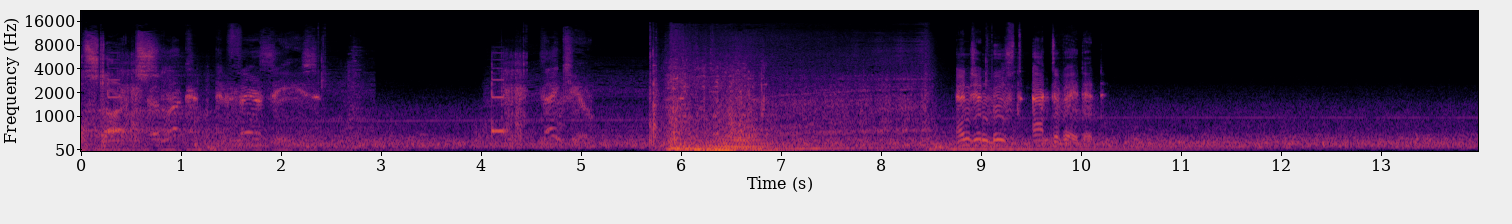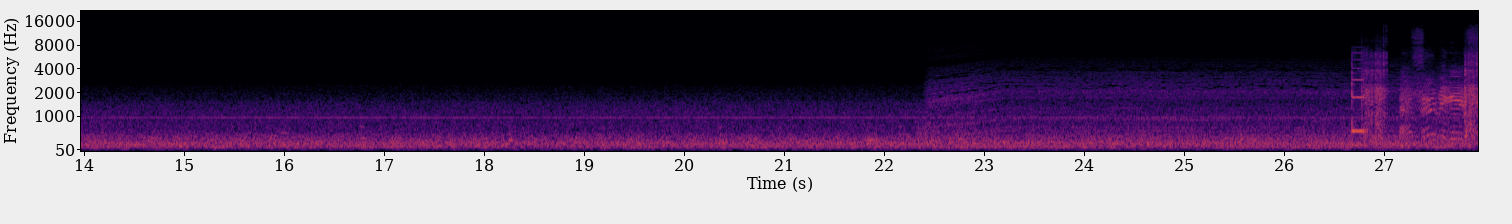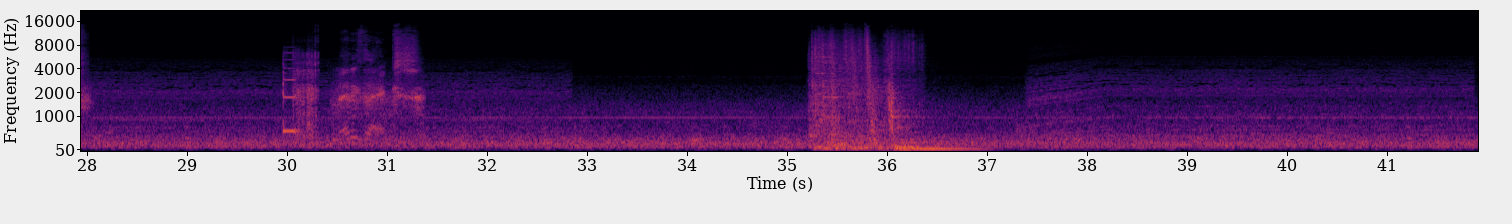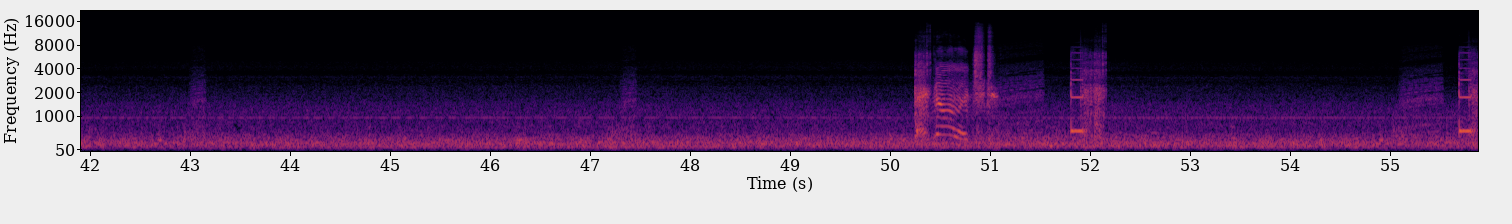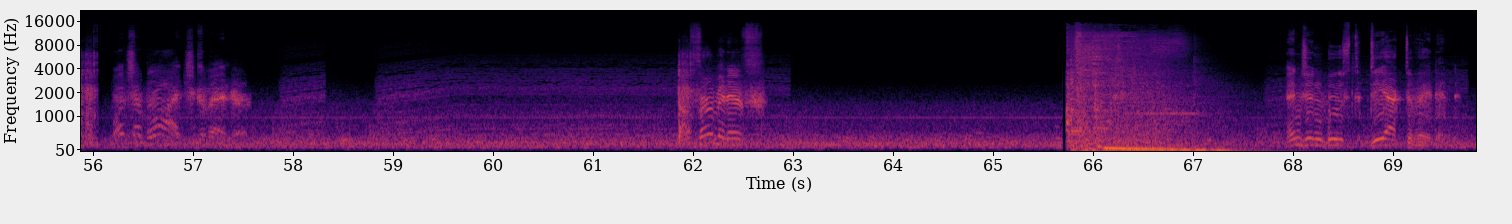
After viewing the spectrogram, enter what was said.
battle starts. Good luck and fair seas. Thank you. Engine boost activated. Affirmative. Many thanks. Acknowledged. Much obliged, Commander. Affirmative. Engine boost deactivated.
